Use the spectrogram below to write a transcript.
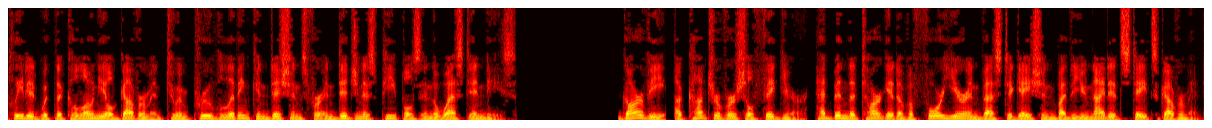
pleaded with the colonial government to improve living conditions for indigenous peoples in the West Indies. Garvey, a controversial figure, had been the target of a four-year investigation by the United States government.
